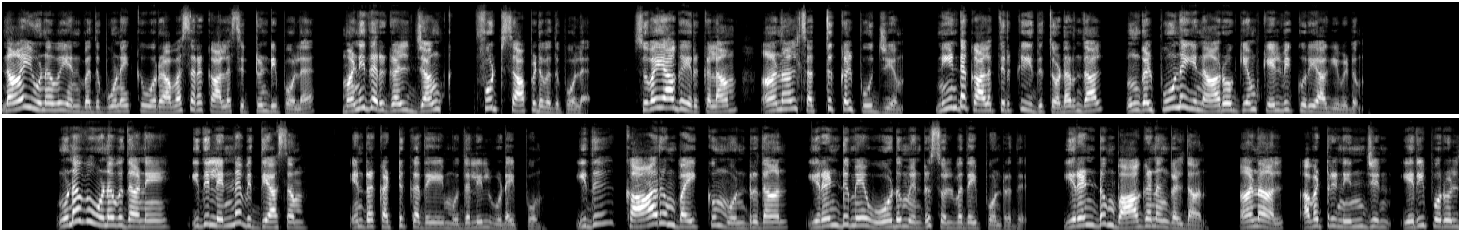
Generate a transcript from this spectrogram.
நாய் உணவு என்பது பூனைக்கு ஒரு அவசர கால சிற்றுண்டி போல மனிதர்கள் ஜங்க் ஃபுட் சாப்பிடுவது போல. சுவையாக இருக்கலாம் ஆனால் சத்துக்கள் பூஜ்யம் நீண்ட காலத்திற்கு இது தொடர்ந்தால் உங்கள் பூனையின் ஆரோக்கியம் கேள்விக்குறியாகிவிடும். உணவு உணவுதானே? இதில் என்ன வித்தியாசம்? என்ற கட்டுக்கதையை முதலில் உடைப்போம். இது காரும் பைக்கும் ஒன்றுதான் இரண்டுமே ஓடும் என்று சொல்வதைப் போன்றது. இரண்டும் வாகனங்கள்தான் ஆனால் அவற்றின் இன்ஜின் எரிபொருள்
